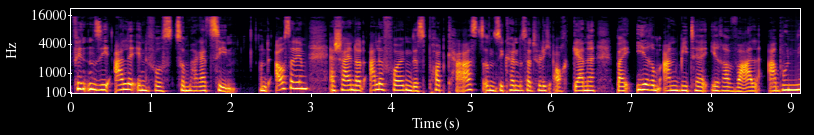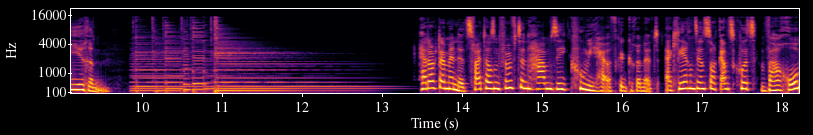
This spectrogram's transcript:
finden Sie alle Infos zum Magazin. Und außerdem erscheinen dort alle Folgen des Podcasts und Sie können es natürlich auch gerne bei Ihrem Anbieter Ihrer Wahl abonnieren. Herr Dr. Mende, 2015 haben Sie Kumi Health gegründet. Erklären Sie uns doch ganz kurz, warum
